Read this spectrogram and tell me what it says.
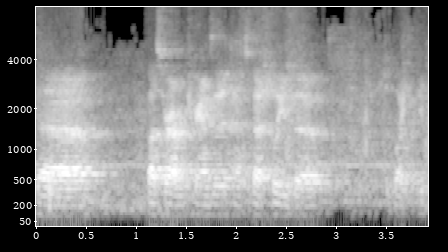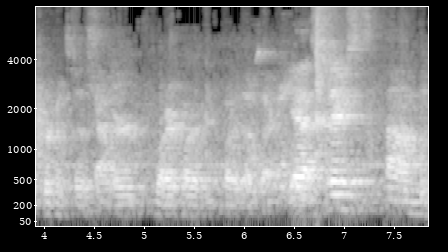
the bus rapid transit and especially the like improvements to the sounder? What are what are, what are those actually? Yeah, so there's um,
